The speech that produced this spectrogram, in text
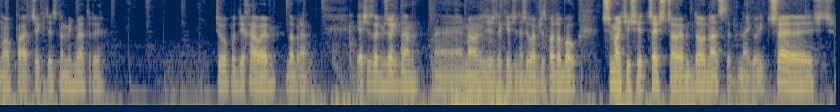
No patrz, jakie to jest na milimetry. Czego podjechałem? Dobra. Ja się z wami żegnam. E, Mam nadzieję, że taki odcinek wam się spodobał. Trzymajcie się, cześć, czołem, do następnego i cześć.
